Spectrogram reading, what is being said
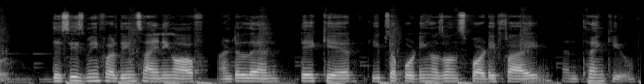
This is me, Fardeen, signing off. Until then, take care, keep supporting us on Spotify, and thank you.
